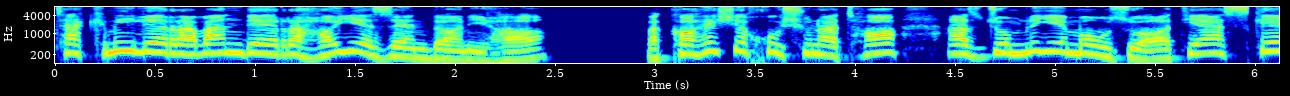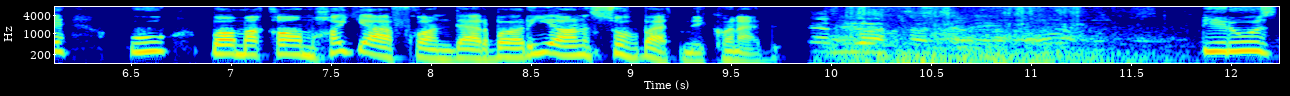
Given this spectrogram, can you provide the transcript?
تکمیل روند رهایی زندانی ها و کاهش خشونت ها از جمله موضوعاتی است که او با مقام های افغان درباره آن صحبت می کند. دیروز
